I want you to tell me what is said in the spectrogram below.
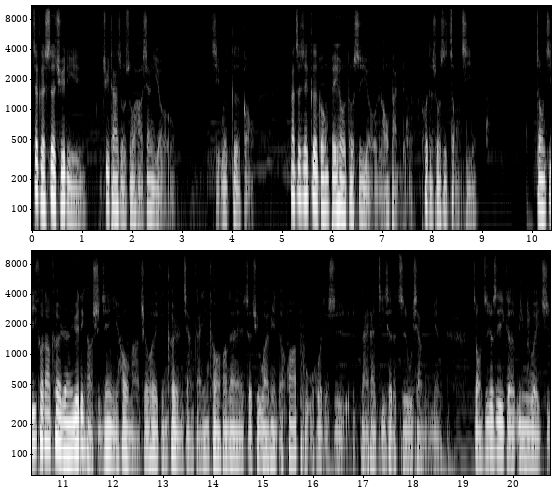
这个社区里。据他所说，好像有几位个工，那这些个工背后都是有老板的，或者说是总机。总机扣到客人约定好时间以后嘛，就会跟客人讲感应扣放在社区外面的花圃或者是哪一台机车的置物箱里面。总之就是一个秘密位置。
